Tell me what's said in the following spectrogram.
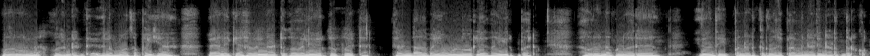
மகன் ஒன்று மகன் ரெண்டு. இதில் மொதல் பையன் வேலைக்காக வெளிநாட்டுக்கோ வெளியூருக்கோ போயிட்டார். ரெண்டாவது பையன் உள்ளூர்லேயே தான் இருப்பார். அவர் என்ன பண்ணுவார்? இது வந்து இப்போ நடக்கிறது இப்போ முன்னாடி நடந்திருக்கும்.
